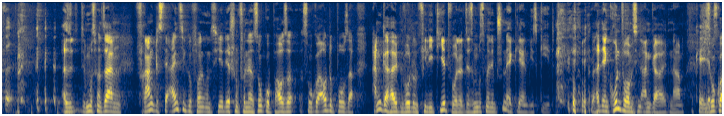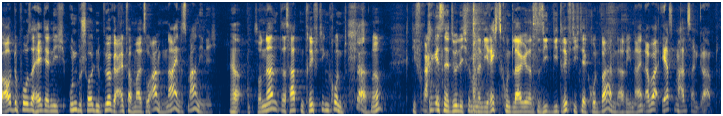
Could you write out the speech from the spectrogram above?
Also da muss man sagen, Frank ist der einzige von uns hier, der schon von der Soko-Pause, Soko-Autoposa angehalten wurde und filetiert wurde. Das muss man dem schon erklären, wie es geht. Das hat ja einen Grund, warum sie ihn angehalten haben. Okay, die jetzt- Soko-Autoposa hält ja nicht unbescholtene Bürger einfach mal so an. Nein, das machen die nicht. Ja. sondern das hat einen triftigen Grund. Klar. Ne? Die Frage ist natürlich, wenn man dann die Rechtsgrundlage dazu sieht, wie triftig der Grund war im Nachhinein. Aber erstmal hat es einen gehabt.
